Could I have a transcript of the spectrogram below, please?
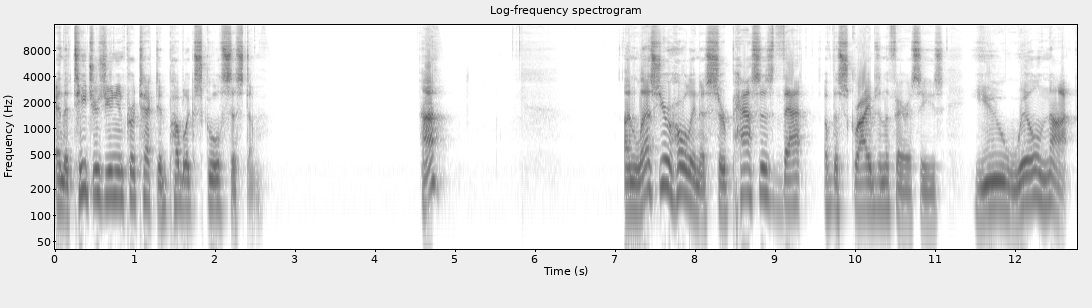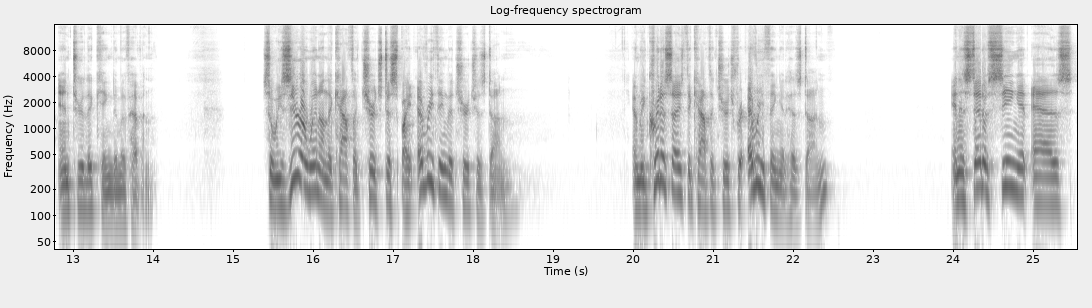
and the teachers union protected public school system. Huh? Unless your holiness surpasses that of the scribes and the Pharisees, you will not enter the kingdom of heaven. So we zero in on the Catholic Church despite everything the church has done. And we criticize the Catholic Church for everything it has done. And instead of seeing it as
